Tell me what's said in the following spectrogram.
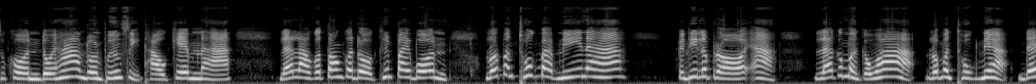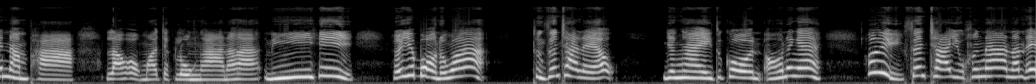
ทุกคนโดยห้ามโดนพื้นสีเทาเข้มนะคะและเราก็ต้องกระโดดขึ้นไปบนรถบรรทุกแบบนี้นะคะเป็นที่เรียบร้อยอะแล้วก็เหมือนกับว่ารถบรรทุกเนี่ยได้นำพาเราออกมาจากโรงงานนะคะ นี่เฮ้ยอย่าบอกนะว่า ถึงเส้นชัยแล้ว ยังไงทุกคนอ๋อนั่นไงเฮ้ยเส้นชัยอยู่ข้างหน้านั่นเอ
